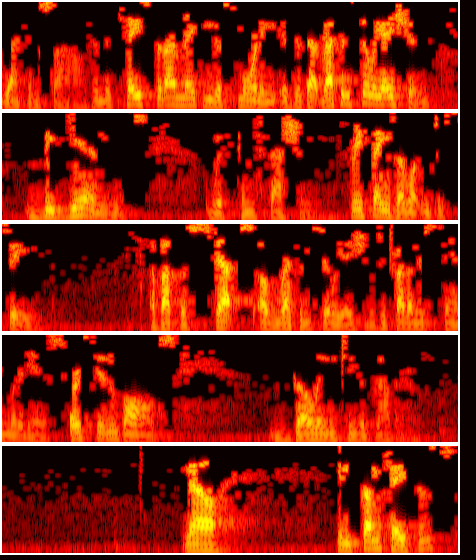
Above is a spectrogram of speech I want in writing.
reconciled. And the case that I'm making this morning is that that reconciliation begins with confession. Three things I want you to see about the steps of reconciliation as we try to understand what it is. First, it involves going to your brother. Now, in some cases,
